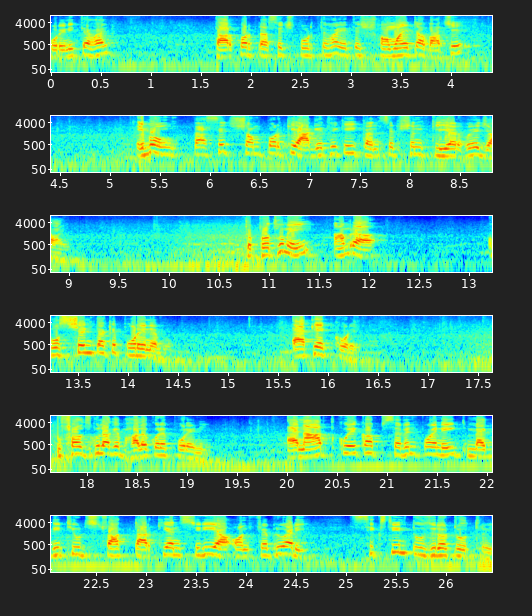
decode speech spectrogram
পড়ে নিতে হয়, তারপর প্যাসেজ পড়তে হয়, এতে সময়টা বাঁচে এবং প্যাসেজ সম্পর্কে আগে থেকেই কনসেপশন ক্লিয়ার হয়ে যায়। তো প্রথমেই আমরা কোশ্চেনটাকে পড়ে নেব, এক এক করে। ফলসগুলো আগে ভালো করে পড়ে নিই। An earthquake of seven point eight magnitude struck Turkey and Syria on February sixteen two zero two three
